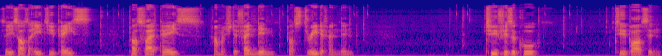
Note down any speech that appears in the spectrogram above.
so he starts at 82 pace, plus five pace. How much defending? Plus three defending. Two physical. Two passing.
